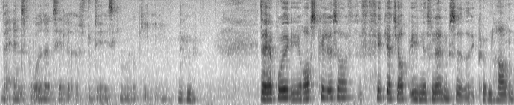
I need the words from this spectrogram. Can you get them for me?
Hvad ansporede dig til at studere eskimologi? Da jeg boede i Roskilde, så fik jeg job i Nationalmuseet i København.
